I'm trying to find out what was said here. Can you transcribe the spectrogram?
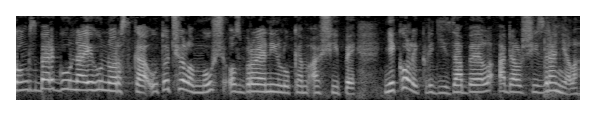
Kongsbergu na jihu Norska útočil muž ozbrojený lukem a šípy. Několik lidí zabil a další zranil.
